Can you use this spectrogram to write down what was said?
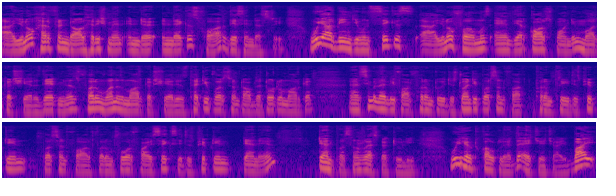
uh, you know Herfindahl-Hirschman index for this industry. We are being given six uh, you know firms and their corresponding market share. That means firm one is market share is 30% of the total market and similarly for firm 2 it is 20% for firm 3 it is 15% for firm 4 5 6 it is 15 10 and 10% respectively. We have to calculate the HHI by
